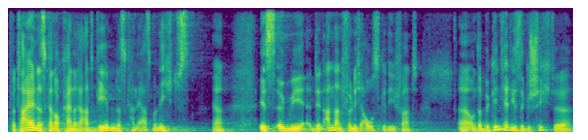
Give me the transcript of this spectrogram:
verteilen, das kann auch keinen Rat geben, das kann erstmal nichts ja, ist irgendwie den anderen völlig ausgeliefert. Äh, und da beginnt ja diese Geschichte,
